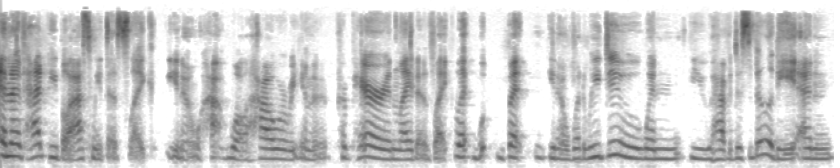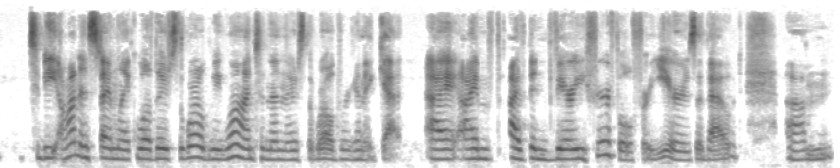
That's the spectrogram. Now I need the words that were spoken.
and i've had people ask me this like you know how, well how are we going to prepare in light of like what but you know what do we do when you have a disability? And to be honest i'm like well there's the world we want and then there's the world we're going to get. I, I'm I've been very fearful for years about um,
